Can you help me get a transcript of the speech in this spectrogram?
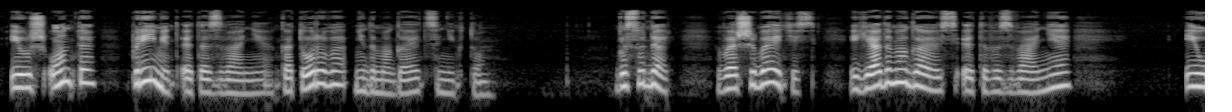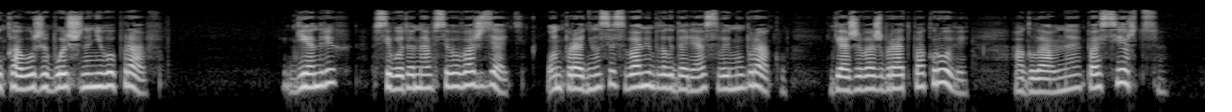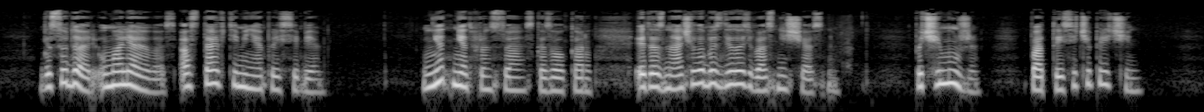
и уж он-то примет это звание, которого не домогается никто. Государь, вы ошибаетесь, и я домогаюсь этого звания, и у кого же больше на него прав? Генрих всего-то навсего ваш зять. Он породнился с вами благодаря своему браку. Я же ваш брат по крови, а главное, по сердцу. Государь, умоляю вас, оставьте меня при себе. «Нет-нет, Франсуа», — сказал Карл, — «это значило бы сделать вас несчастным». «Почему же?» «По тысяче причин».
